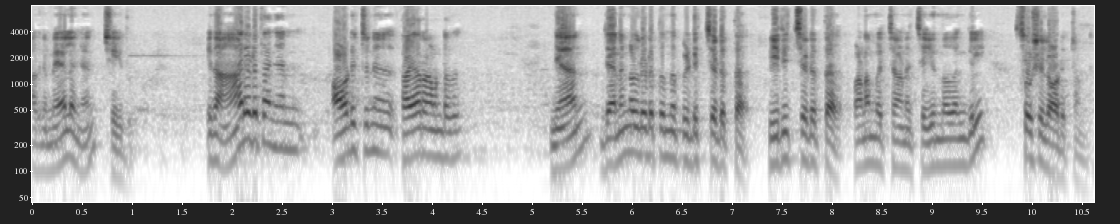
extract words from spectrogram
അതിന് മേലെ ഞാൻ ചെയ്തു. ഇത് ആരെടുത്താ ഞാൻ ഓഡിറ്റിന് തയ്യാറാവേണ്ടത്? ഞാൻ ജനങ്ങളുടെ അടുത്ത് നിന്ന് പിടിച്ചെടുത്ത് പിരിച്ചെടുത്ത് പണം വെച്ചാണ് ചെയ്യുന്നതെങ്കിൽ സോഷ്യൽ ഓഡിറ്റ് ഉണ്ട്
